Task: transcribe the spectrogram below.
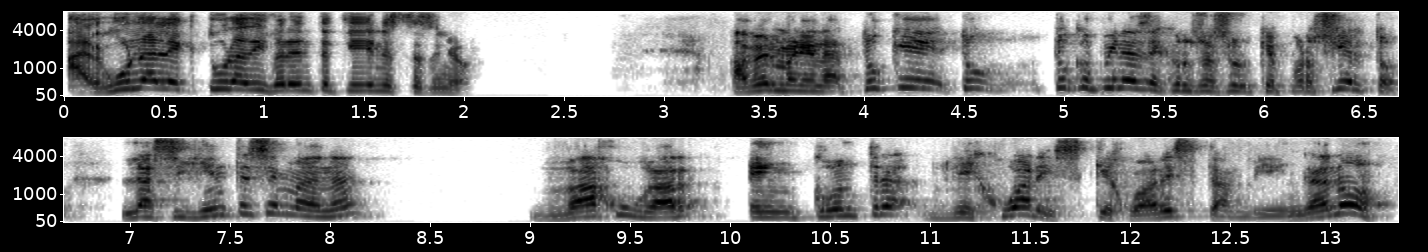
¿Alguna lectura diferente tiene este señor? A ver, Mariana, ¿tú qué, tú, ¿tú qué opinas de Cruz Azul? Que por cierto, la siguiente semana va a jugar en contra de Juárez, que Juárez también ganó.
